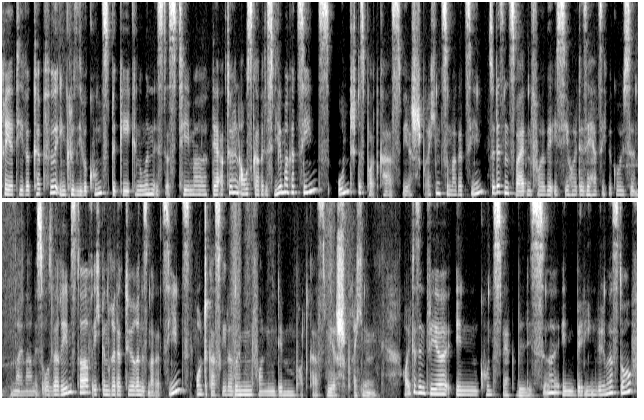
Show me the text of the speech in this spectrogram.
Kreative Köpfe inklusive Kunstbegegnungen ist das Thema der aktuellen Ausgabe des Wir-Magazins und des Podcasts Wir sprechen zum Magazin, zu dessen zweiten Folge ich Sie heute sehr herzlich begrüße. Mein Name ist Ursula Rebenstorff, ich bin Redakteurin des Magazins und Gastgeberin von dem Podcast Wir sprechen. Heute sind wir in Kunstwerk Blisse in Berlin-Wilmersdorf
